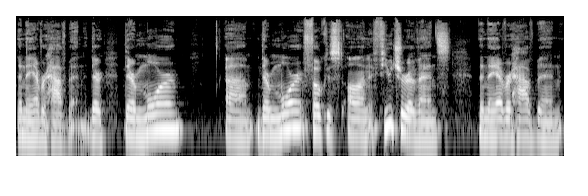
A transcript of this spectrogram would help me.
than they ever have been. They're, they're, more, um, they're more focused on future events than they ever have been.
